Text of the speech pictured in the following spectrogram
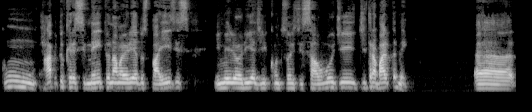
com rápido crescimento na maioria dos países e melhoria de condições de saúde e de trabalho também. Uh,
